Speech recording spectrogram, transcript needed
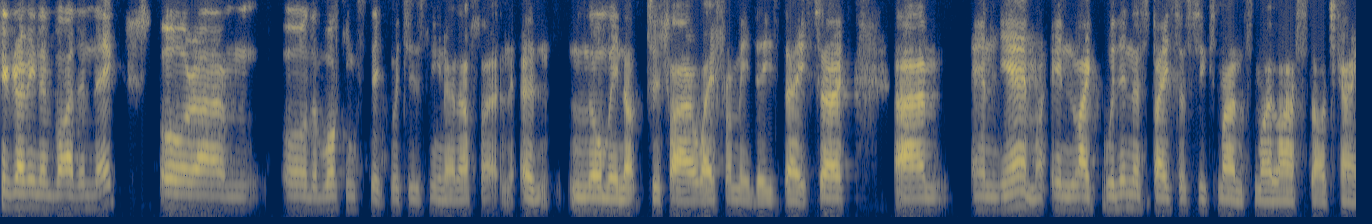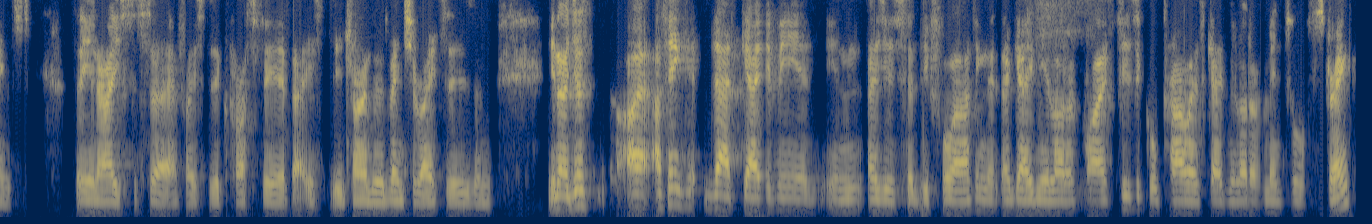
grabbing them by the neck, or um, or the walking stick, which is you know not far, uh, normally not too far away from me these days. So, um, and yeah, in like within the space of six months, my lifestyle changed. So you know, I used to surf, I used to do CrossFit, I used to try and do adventure races, and you know, just I, I think that gave me, in as you said before, I think that that gave me a lot of my physical prowess, gave me a lot of mental strength,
